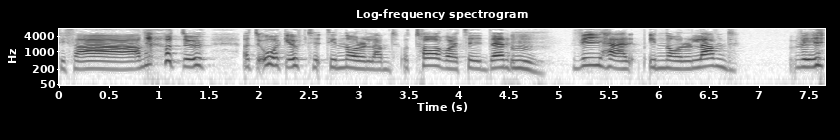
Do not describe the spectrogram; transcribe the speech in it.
fy fan att du, att du åker upp till, till Norrland och tar våra tider. Mm. Vi här i Norrland, vi,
